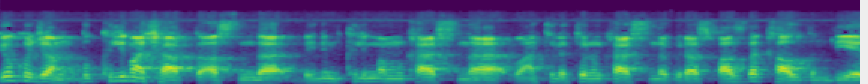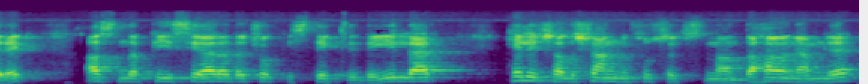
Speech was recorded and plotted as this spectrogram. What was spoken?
yok hocam bu klima çarptı aslında benim klimamın karşısında vantilatörün karşısında biraz fazla kaldım diyerek aslında PCR'a da çok istekli değiller. Hele çalışan nüfus açısından daha önemli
